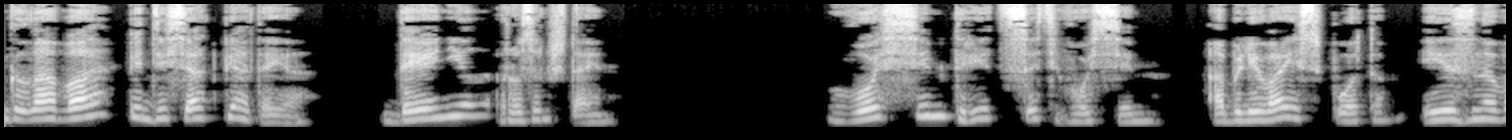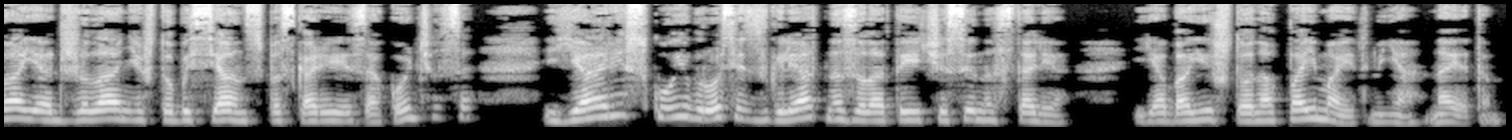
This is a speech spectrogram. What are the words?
Глава 55. Дэниел Розенштайн. 8.38. Обливаясь потом и изнывая от желания, чтобы сеанс поскорее закончился, я рискую бросить взгляд на золотые часы на столе. Я боюсь, что она поймает меня на этом.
